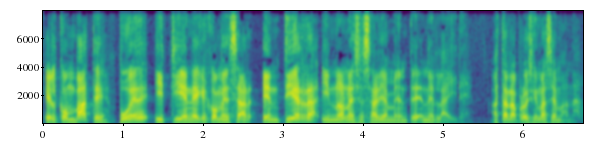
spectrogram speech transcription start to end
el combate puede y tiene que comenzar en tierra y no necesariamente en el aire. Hasta la próxima semana.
